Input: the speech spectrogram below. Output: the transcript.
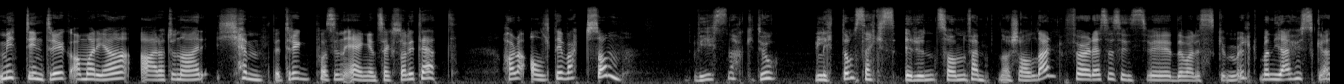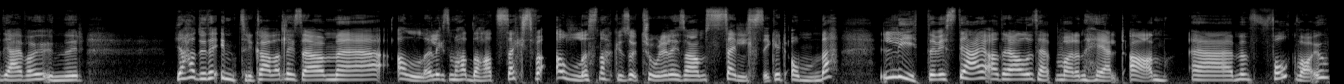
Mitt inntrykk av Maria er at hun er kjempetrygg på sin egen seksualitet. Har det alltid vært sånn? Vi snakket jo litt om sex rundt sånn 15-årsalderen. Før det så syntes vi det var litt skummelt. Men jeg husker at jeg var jo under Jeg hadde jo det inntrykket av at liksom eh, alle liksom hadde hatt sex, for alle snakket så utrolig liksom selvsikkert om det. Lite visste jeg at realiteten var en helt annen. Eh, men folk var jo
